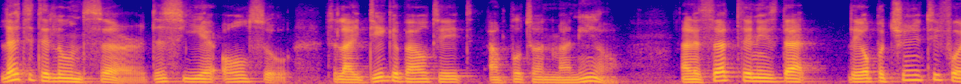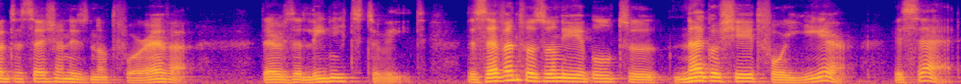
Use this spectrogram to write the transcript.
Let it alone, sir, this year also, till I dig about it and put on manure. And the third thing is that the opportunity for intercession is not forever. There is a limit to it. The servant was only able to negotiate for a year, he said,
